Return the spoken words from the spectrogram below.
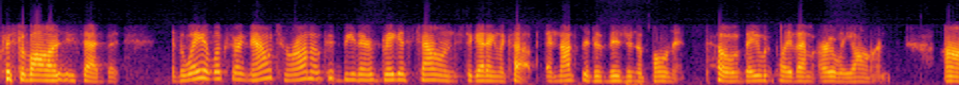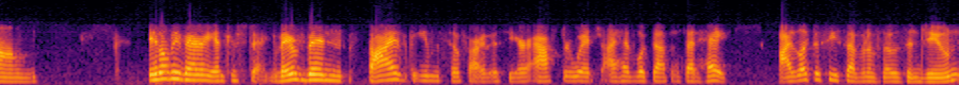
crystal ball, as you said, but the way it looks right now, Toronto could be their biggest challenge to getting the cup, and that's a division opponent. So they would play them early on. Um, it'll be very interesting. There have been five games so far this year, after which I have looked up and said, "Hey, I'd like to see seven of those in June."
